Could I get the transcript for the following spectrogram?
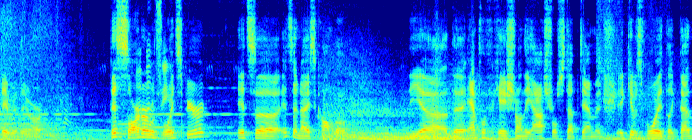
They really are. This Slardar with Void Spirit, it's a it's a nice combo. The uh, the amplification on the astral step damage, it gives Void like that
